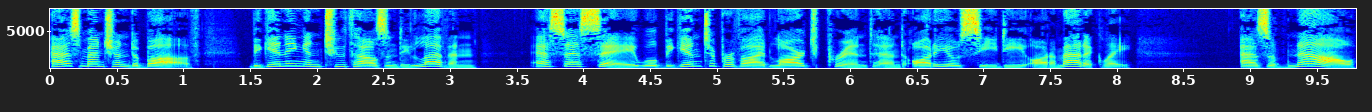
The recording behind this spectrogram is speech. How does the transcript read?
As mentioned above, beginning in 2011, SSA will begin to provide large print and audio CD automatically. As of now,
